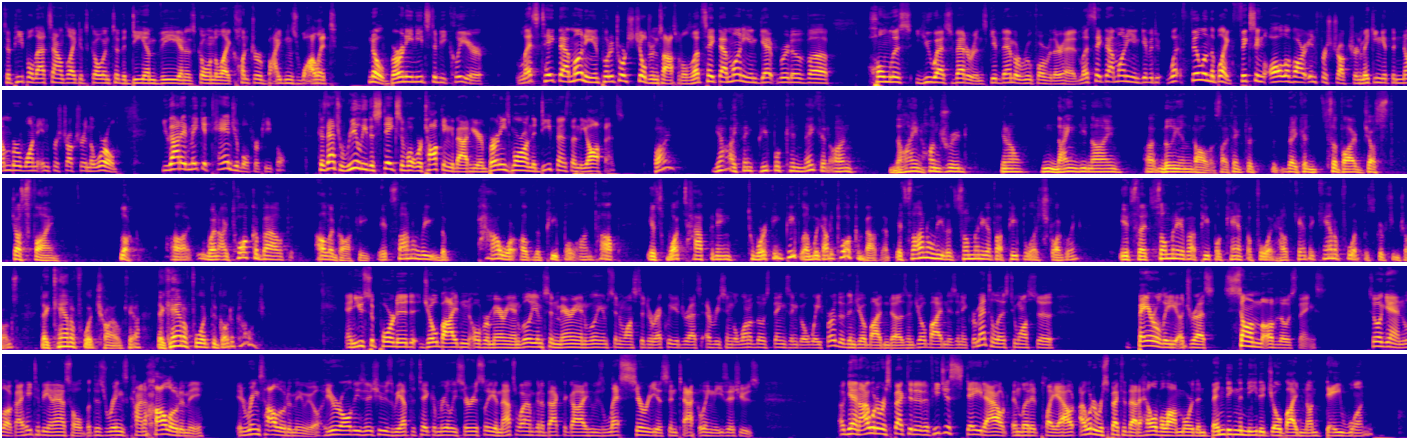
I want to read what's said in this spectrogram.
To people, that sounds like it's going to the DMV and it's going to like Hunter Biden's wallet. No, Bernie needs to be clear. Let's take that money and put it towards children's hospitals. Let's take that money and get rid of uh, homeless U.S. veterans, give them a roof over their head. Let's take that money and give it to what fill in the blank, fixing all of our infrastructure and making it the number one infrastructure in the world. You got to make it tangible for people because that's really the stakes of what we're talking about here. And Bernie's more on the defense than the offense. Fine. Yeah, I think people can make it on 900, you know, 99 uh, million dollars. I think that they can survive just just fine. Look, uh, when I talk about oligarchy, it's not only the power of the people on top, it's what's happening to working people, and we got to talk about them. It's not only that so many of our people are struggling, it's that so many of our people can't afford health care, they can't afford prescription drugs, they can't afford child care, they can't afford to go to college. And you supported Joe Biden over Marianne Williamson. Marianne Williamson wants to directly address every single one of those things and go way further than Joe Biden does. And Joe Biden is an incrementalist who wants to barely address some of those things. So again, look, I hate to be an asshole, but this rings kind of hollow to me it rings hollow to me. We'll hear all these issues. We have to take them really seriously. And that's why I'm going to back the guy who's less serious in tackling these issues. Again, I would have respected it if he just stayed out and let it play out. I would have respected that a hell of a lot more than bending the knee to Joe Biden on day one.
